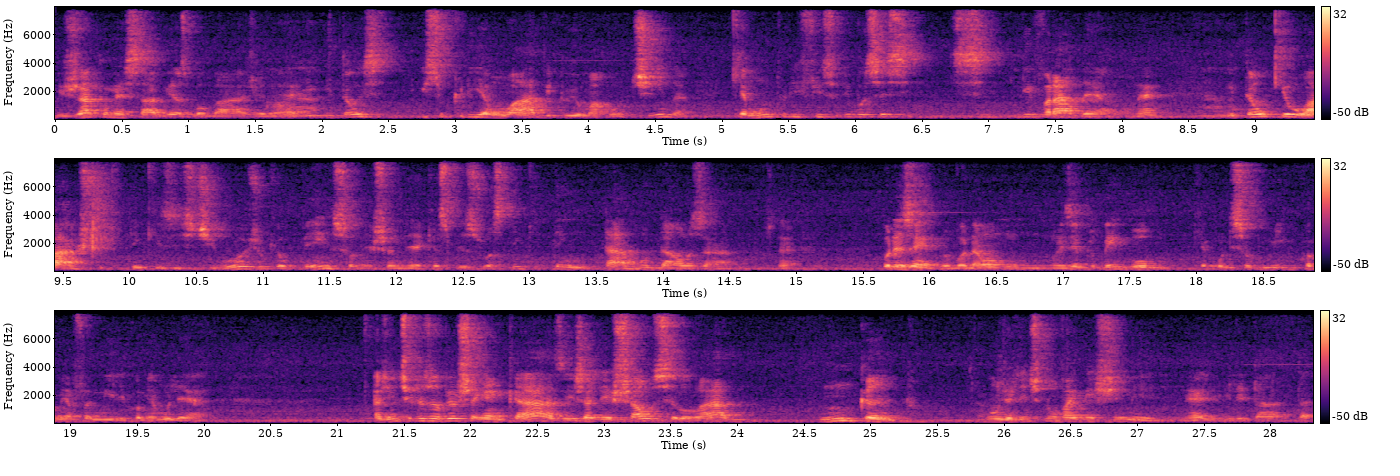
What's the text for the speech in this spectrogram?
e já começar a ver as bobagens. Né? E, então isso, isso, cria um hábito e uma rotina que é muito difícil de você se, se livrar dela. Né? Então o que eu acho que tem que existir hoje, o que eu penso, Alexandre, é que as pessoas têm que tentar mudar os hábitos. Né? Por exemplo, eu vou dar um, um exemplo bem bobo que aconteceu comigo, com a minha família, com a minha mulher. A gente resolveu chegar em casa e já deixar o celular num canto, onde a gente não vai mexer nele. Né? Ele tá, tá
